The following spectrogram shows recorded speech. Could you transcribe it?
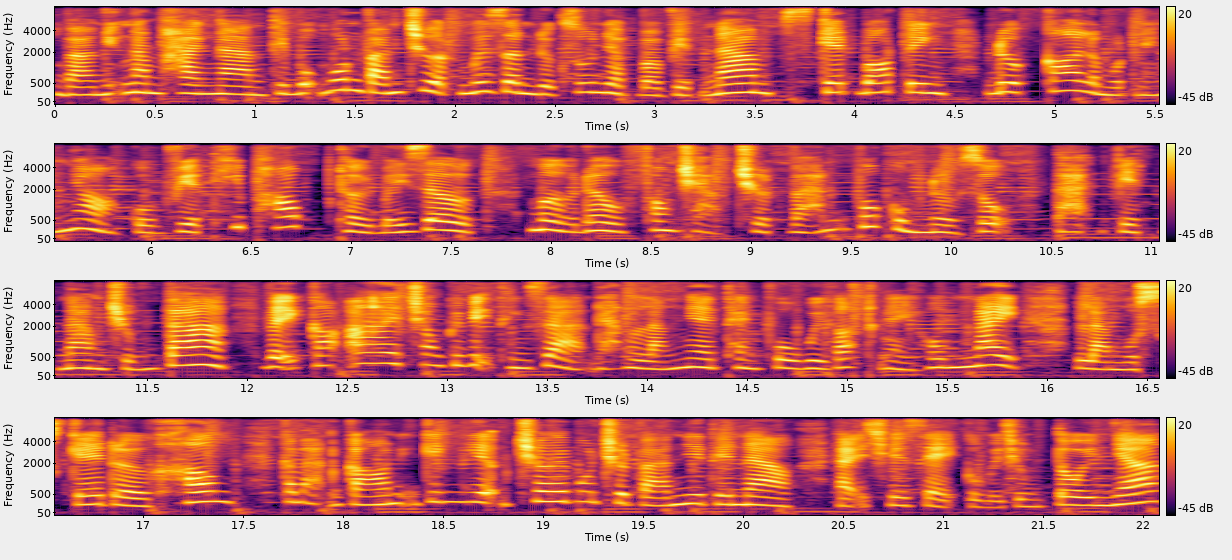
Vào những năm 2000 thì bộ môn ván trượt mới dần được du nhập vào Việt Nam. Skateboarding được coi là một nhánh nhỏ của Việt hip hop thời bấy giờ, mở đầu phong trào trượt ván vô cùng nở rộ tại Việt Nam chúng ta. Vậy có ai trong quý vị thính giả đang lắng nghe Thankful We Got ngày hôm nay là một skater không? Các bạn có những kinh nghiệm chơi môn trượt ván như thế nào? Hãy chia sẻ cùng với chúng tôi nhé.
